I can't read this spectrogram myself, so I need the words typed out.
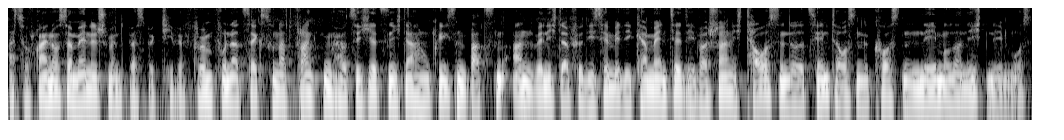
Also rein aus der Managementperspektive. 500, 600 Franken hört sich jetzt nicht nach einem Riesenbatzen an, wenn ich dafür diese Medikamente, die wahrscheinlich Tausende oder Zehntausende kosten, nehmen oder nicht nehmen muss.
